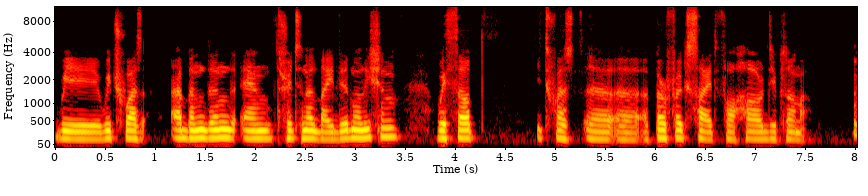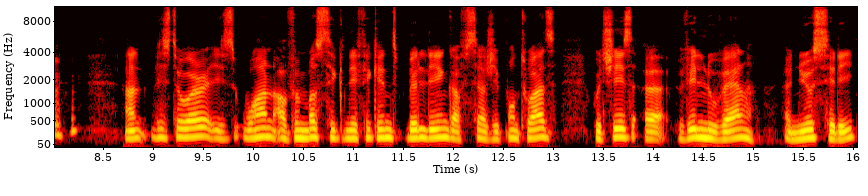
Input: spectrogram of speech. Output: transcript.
we which was abandoned and threatened by demolition, we thought it was uh, a perfect site for our diploma. Mm-hmm. And this tower is one of the most significant buildings of Cergy-Pontoise, which is a ville nouvelle, a new city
